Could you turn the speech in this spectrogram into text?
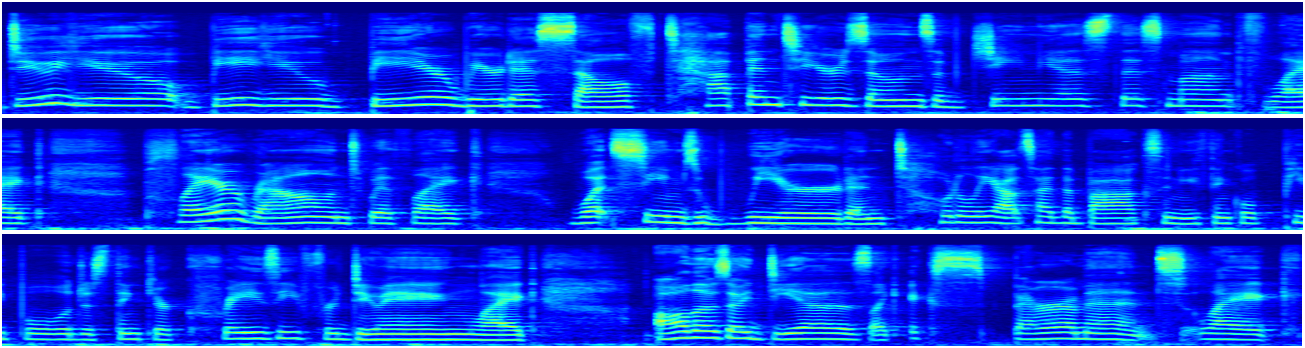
do you be you, be your weirdest self, tap into your zones of genius this month, like, play around with like what seems weird and totally outside the box and you think well people will just think you're crazy for doing like all those ideas like experiment like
